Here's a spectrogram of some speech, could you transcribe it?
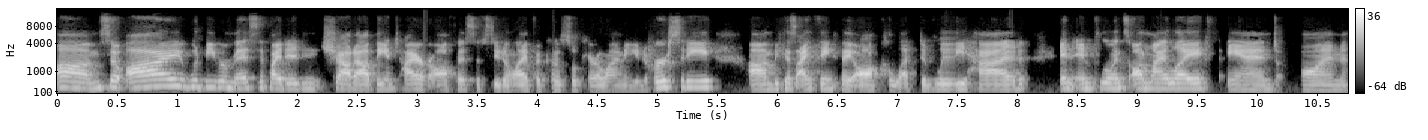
Um, so, I would be remiss if I didn't shout out the entire Office of Student Life at Coastal Carolina University um, because I think they all collectively had an influence on my life and on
